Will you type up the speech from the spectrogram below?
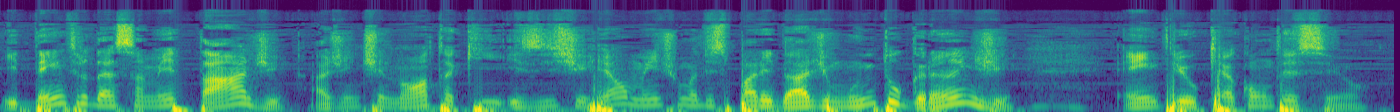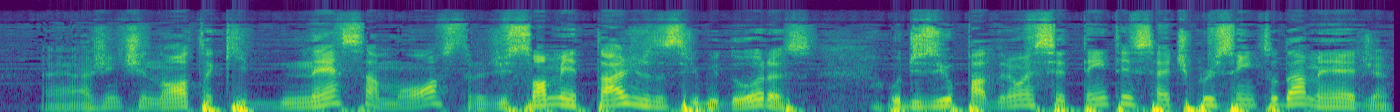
E dentro dessa metade, a gente nota que existe realmente uma disparidade muito grande entre o que aconteceu. É, a gente nota que nessa amostra, de só metade das distribuidoras, o desvio padrão é 77% da média.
